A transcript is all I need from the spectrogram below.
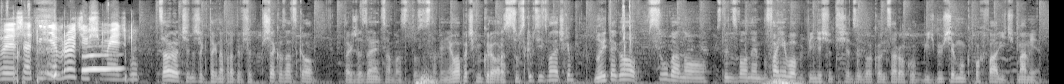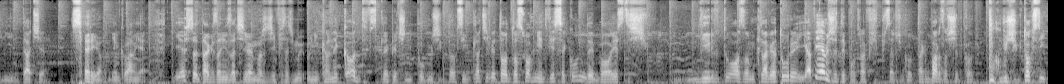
Wyszedł i nie wrócił śmieć, bo Cały odcinek tak naprawdę wszedł przekozacko, także zachęcam was do zostawienia łapeczki w górę oraz subskrypcji z dzwoneczkiem. No i tego suba, no, z tym dzwonem, bo fajnie byłoby 50 tysięcy do końca roku wbić, bym się mógł pochwalić mamie i tacie. Serio, nie kłamie. Jeszcze tak, zanim zaczniemy, możecie wpisać mój unikalny kod w sklepie, czyli Pugmyshik Toxic. Dla ciebie to dosłownie dwie sekundy, bo jesteś wirtuozą klawiatury. Ja wiem, że ty potrafisz pisać go tak bardzo szybko. Pugmyshik Toxic.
